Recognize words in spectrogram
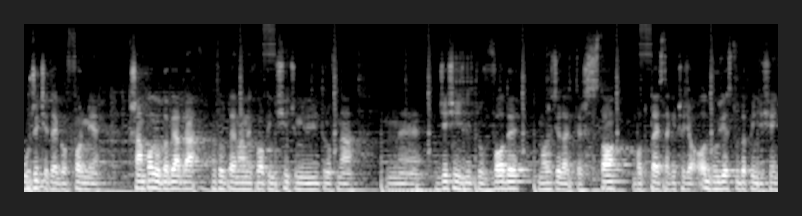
użycie tego w formie szamponu do wiadra, no to tutaj mamy około 50 ml na 10 litrów wody. Możecie dać też 100, bo tutaj jest taki przedział od 20 do 50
